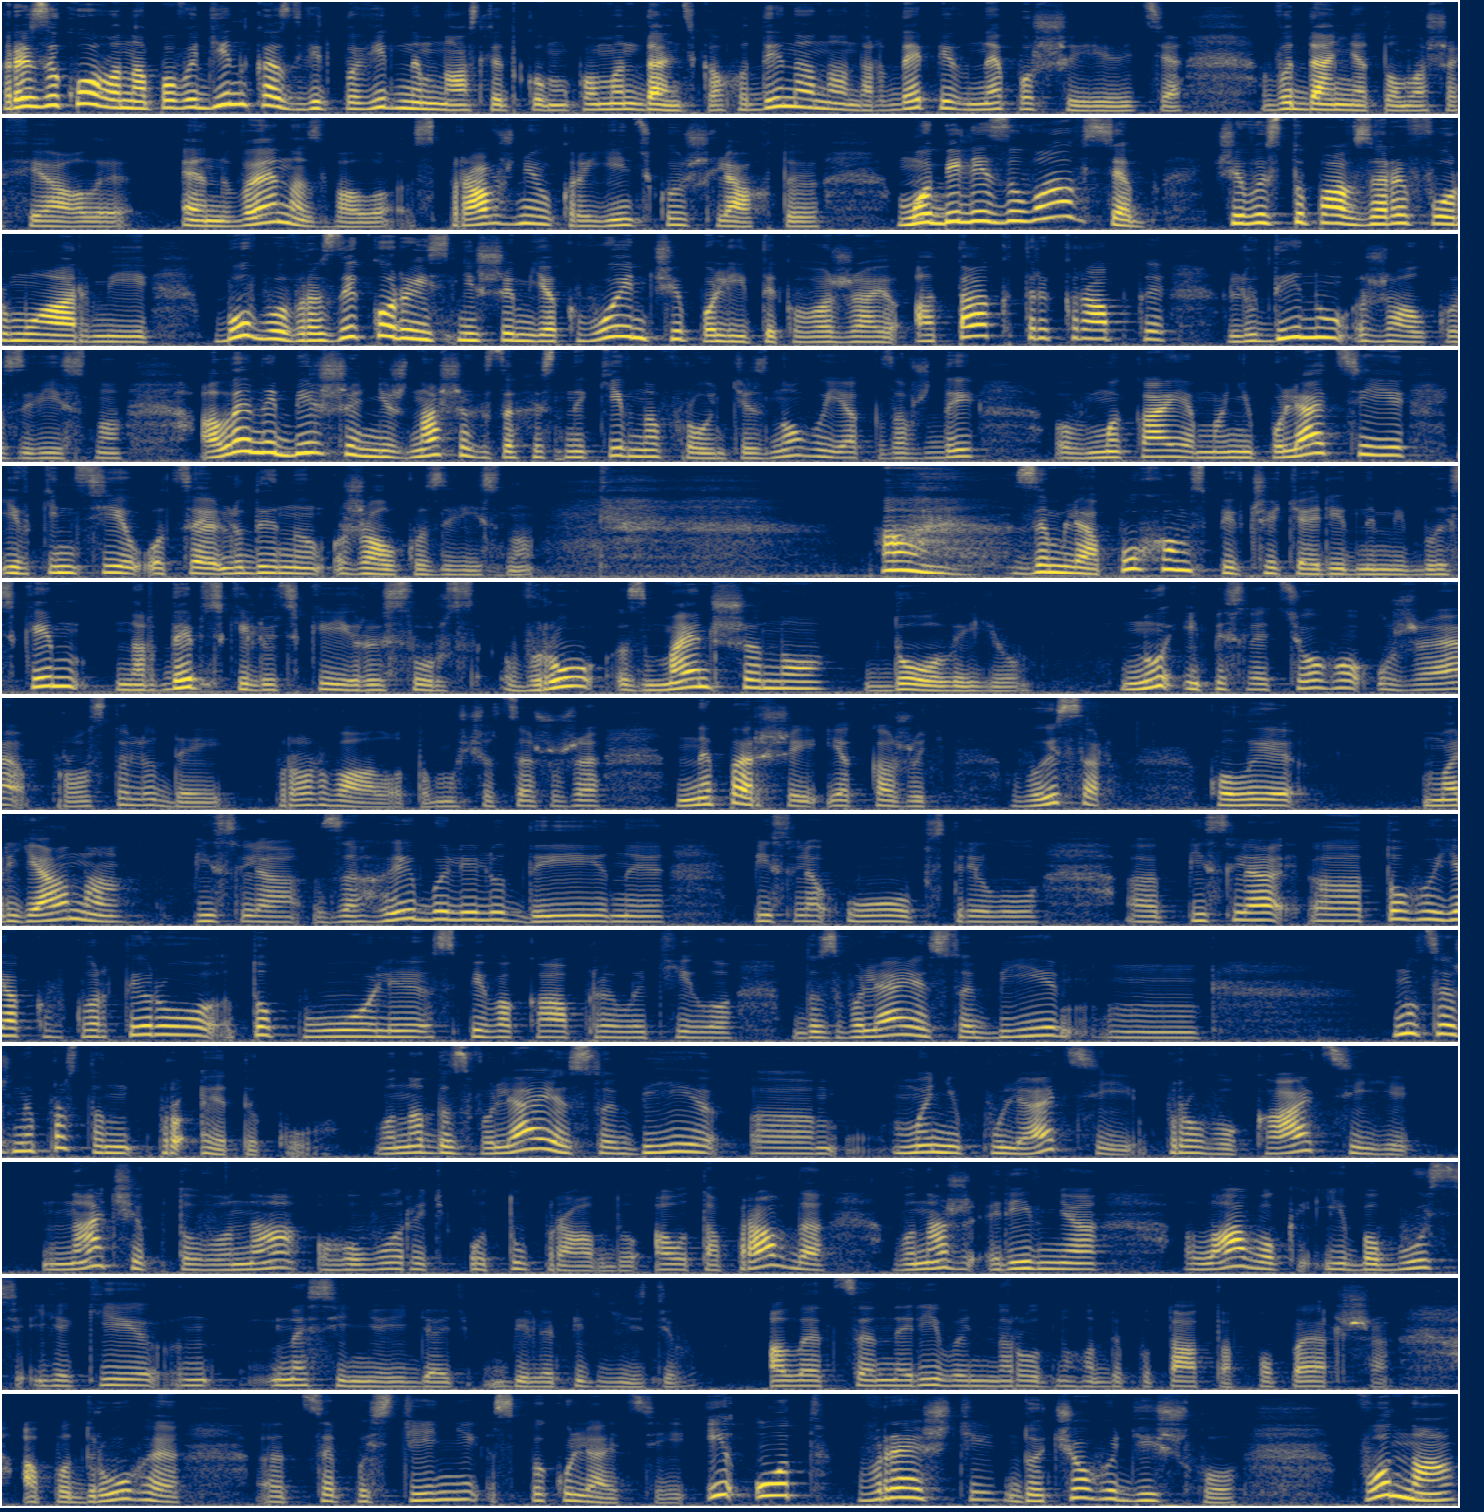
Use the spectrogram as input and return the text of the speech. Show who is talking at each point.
Speaker 1: Ризикована поведінка з відповідним наслідком. Комендантська година на нардепів не поширюється. Видання Томаша Фіали НВ назвало справжньою українською шляхтою. Мобілізувався б чи виступав за реформу армії, був би в рази кориснішим як воїн чи політик, вважаю. А так, три крапки, людину жалко, звісно, але не більше, ніж наших захисників на фронті. Знову, як завжди, вмикає маніпуляції, і в кінці оце людину жалко, звісно. Ах, земля пухом, співчуття рідним і близьким, нардепський людський ресурс вру зменшено долею. Ну і після цього уже просто людей прорвало, тому що це ж уже не перший, як кажуть, висар, коли Мар'яна після загибелі людини, після обстрілу, е, після е, того, як в квартиру тополі співака прилетіло, дозволяє собі. Ну, це ж не просто про етику. Вона дозволяє собі е, маніпуляції, провокації, начебто вона говорить оту правду. А ота правда, вона ж рівня лавок і бабусь, які насіння їдять біля під'їздів. Але це не рівень народного депутата, по-перше. А по-друге, е, це постійні спекуляції. І от, врешті, до чого дійшло. Вона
